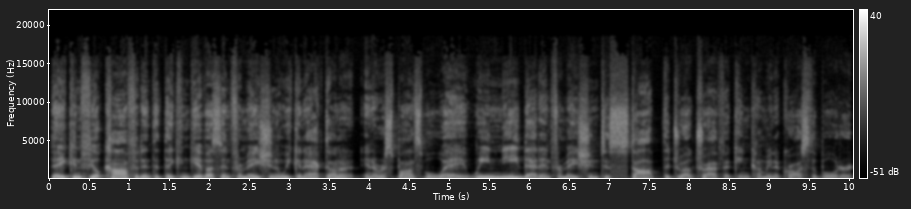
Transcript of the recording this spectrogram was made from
they can feel confident that they can give us information and we can act on it in a responsible way. We need that information to stop the drug trafficking coming across the border,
